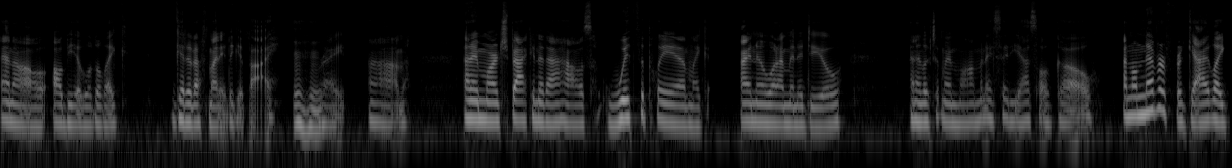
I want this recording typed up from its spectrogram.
and I'll I'll be able to like get enough money to get by, right? Um, and I marched back into that house with the plan, like I know what I'm going to do. And I looked at my mom and I said, "Yes, I'll go." And I'll never forget. I like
